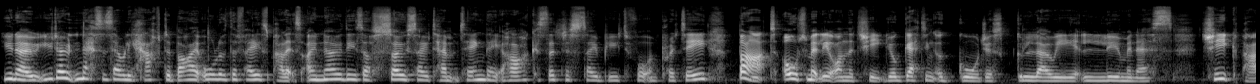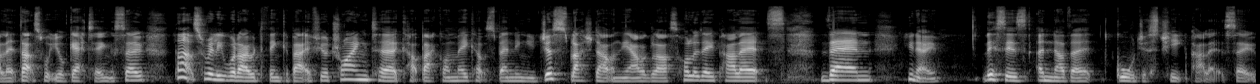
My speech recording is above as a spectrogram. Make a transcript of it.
you know, you don't necessarily have to buy all of the face palettes. I know these are so, so tempting. They are because they're just so beautiful and pretty. But ultimately on the cheek, you're getting a gorgeous, glowy, luminous cheek palette. That's what you're getting. So that's really what I would think about. If you're trying to cut back on makeup spending, you just splashed out on the Hourglass holiday palettes, then, you know, this is another gorgeous cheek palette. So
